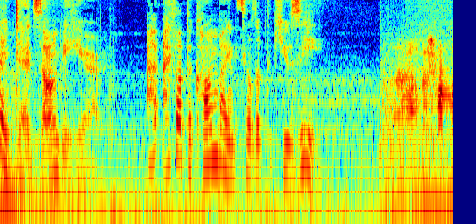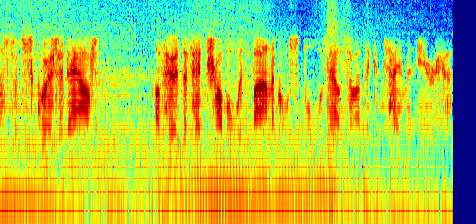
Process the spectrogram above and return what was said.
I got a dead zombie here. I, I thought the Combine sealed up the QZ. Oh, this one must have squirted out. I've heard they've had trouble with barnacle spores outside the containment area,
